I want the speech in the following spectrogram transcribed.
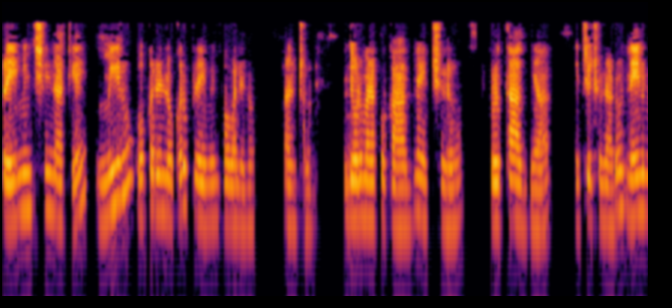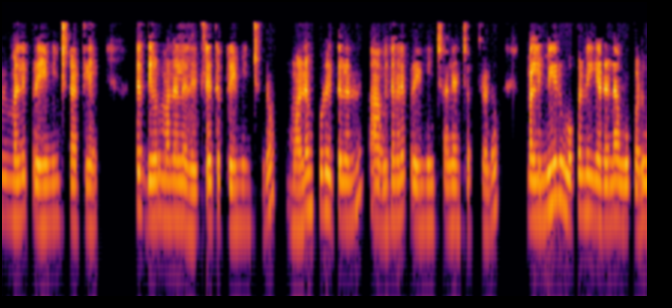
ప్రేమించినట్లే మీరు ఒకరినొకరు ప్రేమింపవలను అంటున్నాడు దేవుడు మనకు ఒక ఆజ్ఞ ఇచ్చిండు కృత ఆజ్ఞ ఇచ్చుచున్నాడు. నేను మిమ్మల్ని ప్రేమించినట్లే. అంటే దేవుడు మనల్ని ఎట్లయితే ప్రేమించిండో మనం కూడా ఇతరులను ఆ విధంగానే ప్రేమించాలి అని చెప్తున్నాడు. మళ్ళీ మీరు ఒకరిని ఎడల ఒకడు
